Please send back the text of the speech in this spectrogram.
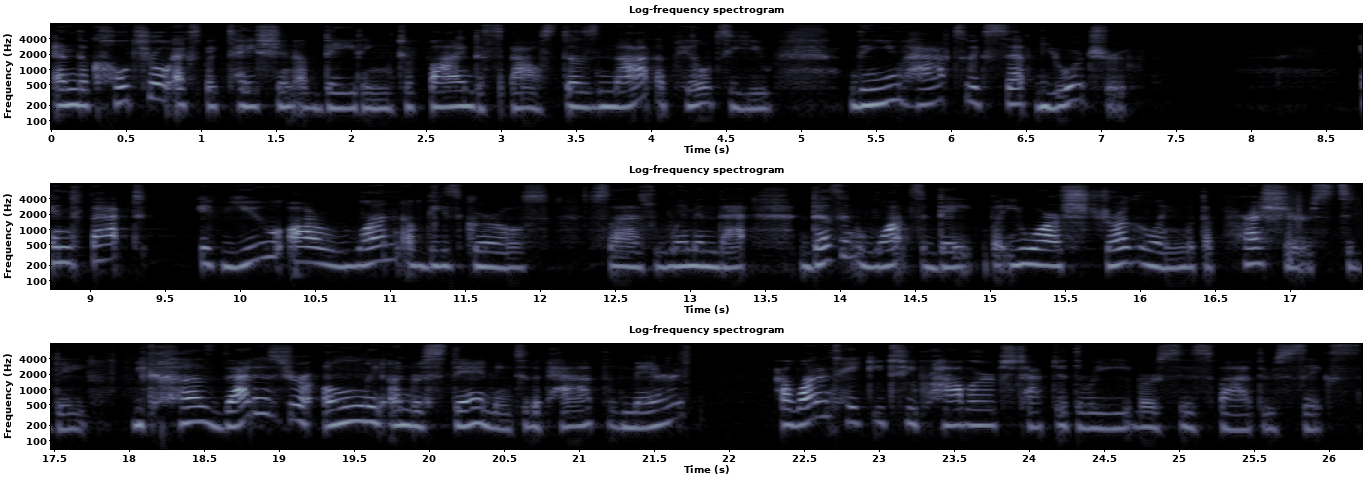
and the cultural expectation of dating to find a spouse does not appeal to you, then you have to accept your truth. In fact, if you are one of these girls slash women that doesn't want to date but you are struggling with the pressures to date because that is your only understanding to the path of marriage i want to take you to proverbs chapter 3 verses 5 through 6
